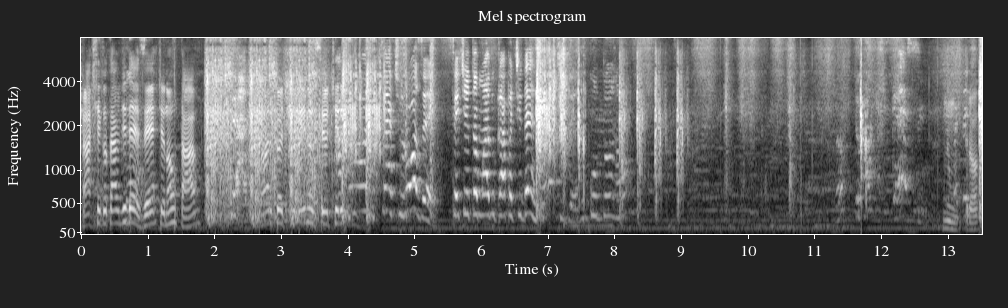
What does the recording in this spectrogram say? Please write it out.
Eu achei que eu tava de deserto, eu não tava. Na hora que eu tirei no seu, eu tirei. Ah, na hora que você atirou, Zé, você tinha tomado capa de deserto, Zé. Não contou, não. Não troca, esquece. Não Vai ter troca.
